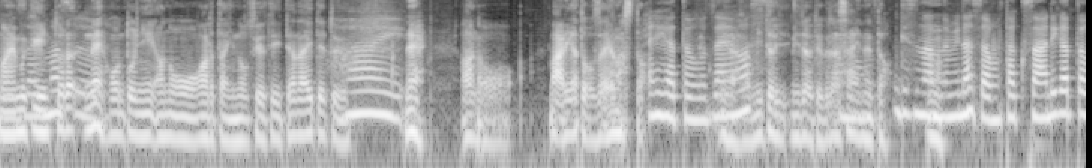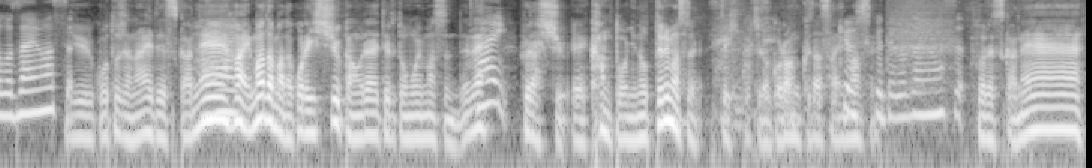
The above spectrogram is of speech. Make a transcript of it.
前向きにとらね、本当にあの新たに載せていただいてという、はい。ね、あのまあありがとうございますとあ。りがとうございます。ん見とい見といてくださいねと。リスナーの皆さんもたくさんありがとうございます。いうことじゃないですかね。は、はいいまだまだこれ1週間売られてると思いますんでね。はいフラッシュ、えー関東に載っておりますぜひこちらご覧くださいませ。恐縮でございます。そうですかね。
